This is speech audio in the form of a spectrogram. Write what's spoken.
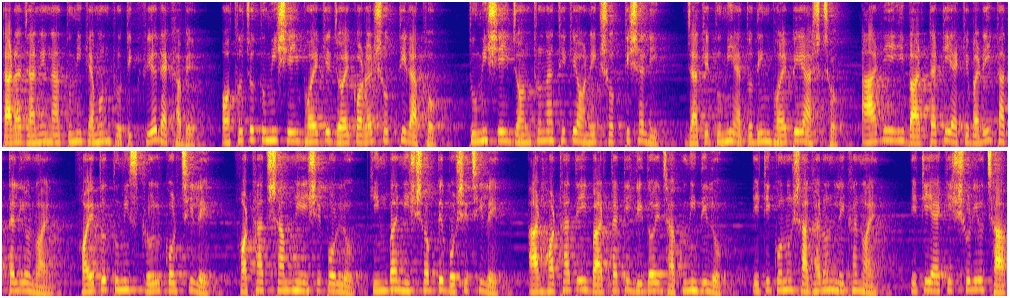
তারা জানে না তুমি কেমন প্রতিক্রিয়া দেখাবে। অথচ তুমি সেই ভয়কে জয় করার শক্তি রাখো। তুমি সেই যন্ত্রণা থেকে অনেক শক্তিশালী, যাকে তুমি এতদিন ভয় পেয়ে আসছো। আর এই বার্তাটি একেবারেই কাকতালীয় নয়, হয়তো তুমি স্ক্রোল করছিলে। হঠাৎ সামনে এসে পড়ল, কিংবা নিঃশব্দে বসেছিলে, আর হঠাৎ এই বার্তাটি হৃদয়ে ঝাঁকুনি দিল, এটি কোনো সাধারণ লেখা নয়, এটি এক ঈশ্বরীয় ছাপ,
